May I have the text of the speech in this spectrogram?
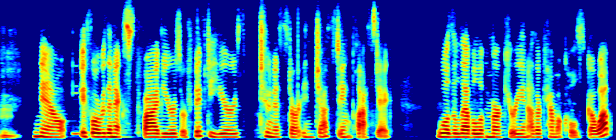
Mm-hmm. Now, if over the next 5 years or 50 years tuna start ingesting plastic, will the level of mercury and other chemicals go up?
